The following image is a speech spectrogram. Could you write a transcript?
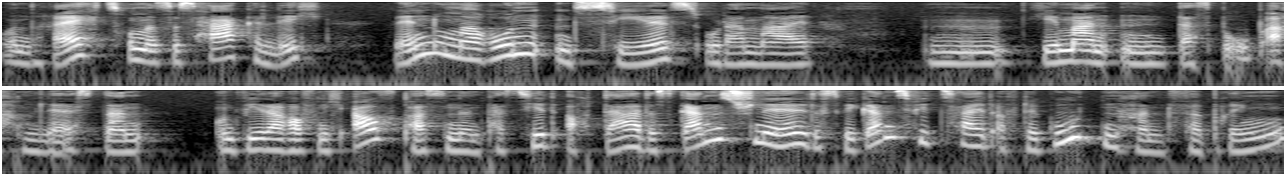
und rechtsrum ist es hakelig. Wenn du mal Runden zählst oder mal mh, hm, jemanden das beobachten lässt, dann und wir darauf nicht aufpassen, dann passiert auch da das ganz schnell, dass wir ganz viel Zeit auf der guten Hand verbringen,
